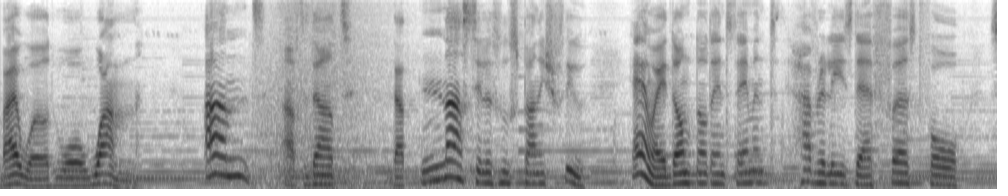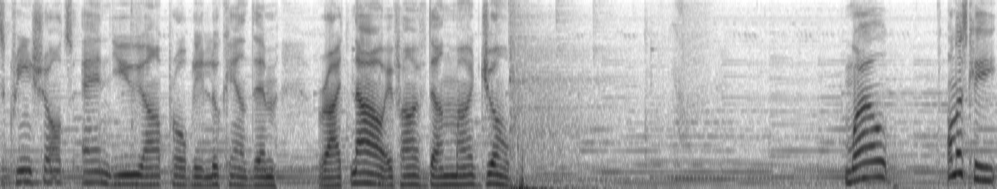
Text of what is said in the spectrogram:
by World War One. And after that, that nasty little Spanish flu. Anyway, Don't Nod Entertainment have released their first four screenshots and you are probably looking at them right now if I've done my job. Well, honestly,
